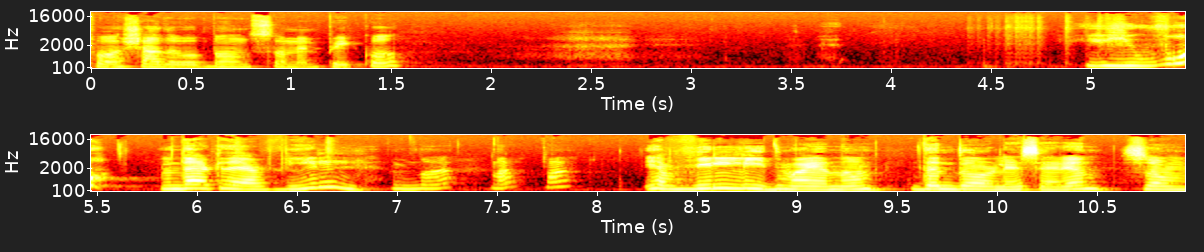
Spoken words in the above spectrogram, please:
på Shadow of Bones som en prequel? Jo, men det er ikke det jeg vil. Nei, nei, nei. Jeg vil lide meg gjennom den dårlige serien, som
